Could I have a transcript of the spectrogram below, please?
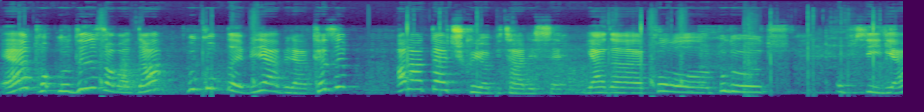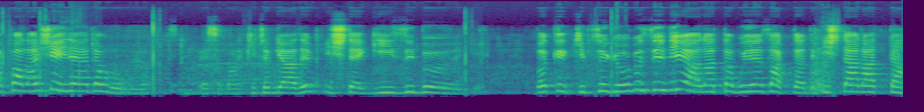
Eğer topladığı zaman da bu kumları birer birer kazıp anahtar çıkıyor bir tanesi. Ya da kol, bulut, obsidyen falan şeylerden oluyor. Mesela markete geldim işte gizli bölge. Bakın kimse görmesin diye anahtar buraya sakladım. İşte anahtar.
